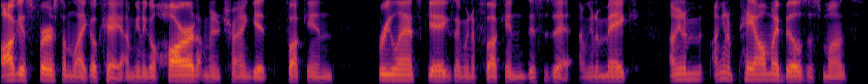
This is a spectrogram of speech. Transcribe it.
August first, I'm like, okay, I'm gonna go hard. I'm gonna try and get fucking freelance gigs. I'm gonna fucking this is it. I'm gonna make. I'm gonna I'm gonna pay all my bills this month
